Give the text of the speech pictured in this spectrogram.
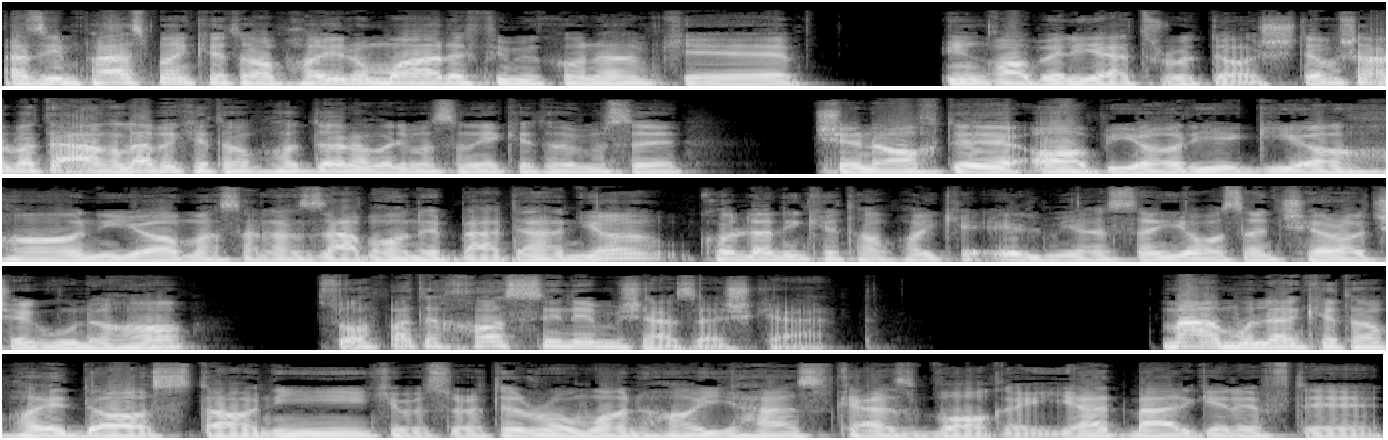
از این پس من کتاب هایی رو معرفی می‌کنم که این قابلیت رو داشته باشن. البته اغلب کتاب ها داره ولی مثلا یه کتابی مثل شناخت آبیاری گیاهان یا مثلا زبان بدن یا کلا این کتاب هایی که علمی هستن یا مثلا چرا چگونه ها صحبت خاصی نمیشه ازش کرد. معمولا کتاب های داستانی که به صورت رمان هایی هست که از واقعیت برگرفته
